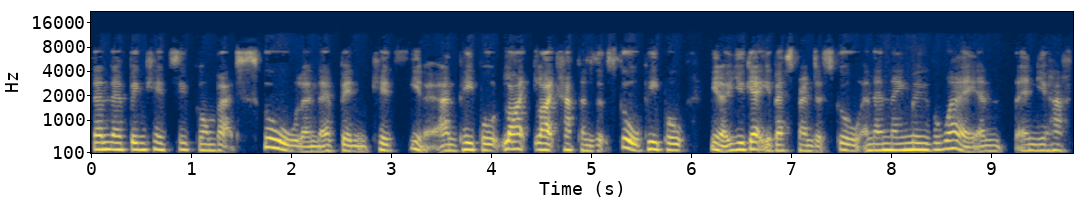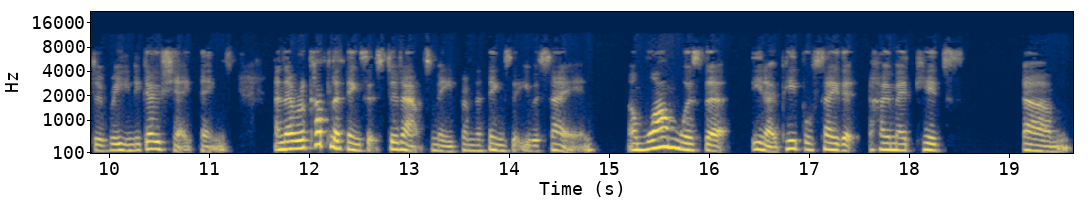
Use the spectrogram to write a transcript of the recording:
Then there've been kids who've gone back to school and there've been kids, you know, and people like, like happens at school, people, you know, you get your best friend at school and then they move away and then you have to renegotiate things. And there were a couple of things that stood out to me from the things that you were saying. And one was that, you know, people say that home ed kids, um,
